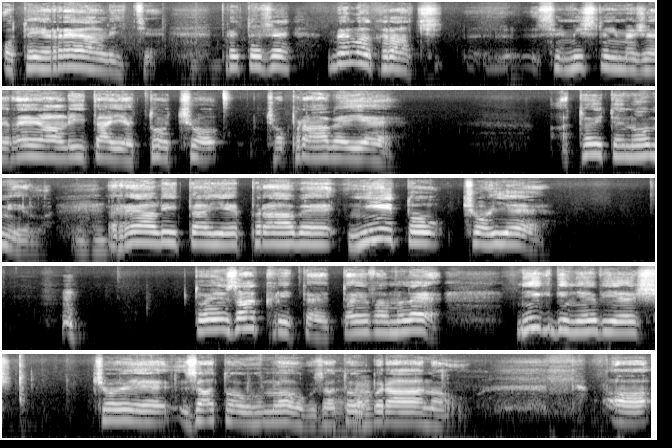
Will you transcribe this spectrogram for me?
o tej realite. Pretože veľakrát si myslíme, že realita je to, čo, čo práve je. A to je ten omyl. Mm-hmm. Realita je práve nie to, čo je. To je zakryté, to je v mle. Nikdy nevieš, čo je za tou hmlou, za tou bránou. A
